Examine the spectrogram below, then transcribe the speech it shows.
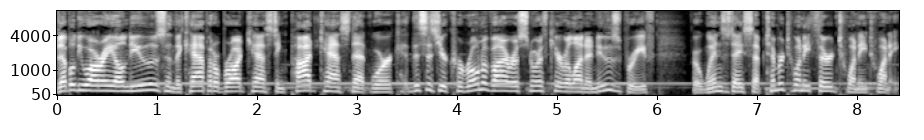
WRAL News and the Capital Broadcasting Podcast Network, this is your Coronavirus North Carolina News Brief for Wednesday, September 23rd, 2020.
